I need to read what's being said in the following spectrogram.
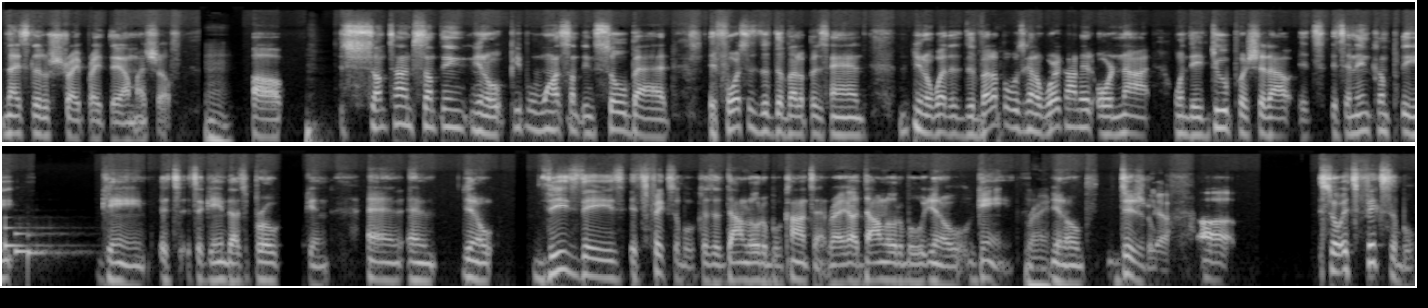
nice little stripe right there on my shelf. Mm. Uh, sometimes something, you know, people want something so bad, it forces the developer's hand. You know, whether the developer was going to work on it or not, when they do push it out, it's it's an incomplete game. It's it's a game that's broken, and and you know. These days, it's fixable because of downloadable content, right? A downloadable, you know, game Right. you know, digital. Yeah. Uh, so it's fixable.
